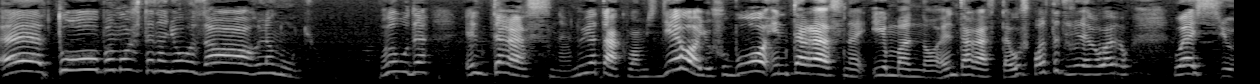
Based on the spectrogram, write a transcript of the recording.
е, то ви можете на нього заглянути. Воно буде інтересне. Ну я так вам сделаю, щоб було інтересне іменно. Інтересне. Уж просто я говорив весь е,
